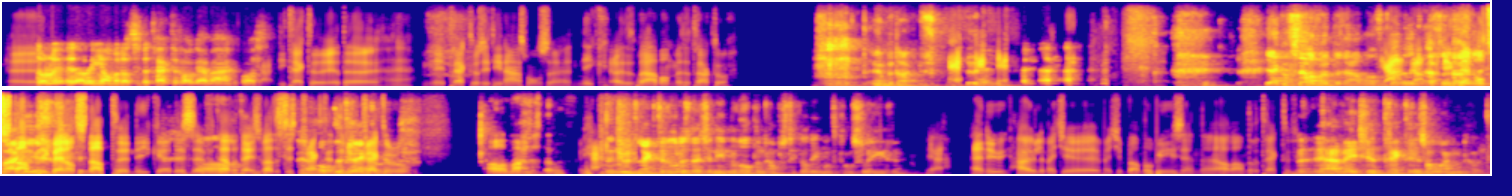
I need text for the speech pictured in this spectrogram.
Eh, Het is Alleen, alleen jammer dat ze de tractor ook hebben aangepast. ja, die tractor, de, hè, meneer Tractor zit hier naast ons. eh Niek uit het Brabant met de tractor. En bedankt. ja, ik kom zelf uit Brabant. Ja, wil ik ja, even ik ben ontsnapt, ik ben ontsnapt, Niek. dus eh, Oh. vertel het eens. Wat is de, tractor, de, de tractor. rule? Allemachtig dan. Ja, De nieuwe tractor rule is dat je niet meer op een obstacle iemand kan slingeren. ja. En nu huilen met je, met je bumblebees en eh, alle andere tractor. Ja, weet je, de tractor is al lang dood.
